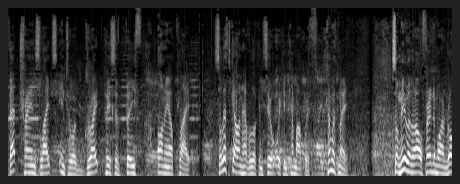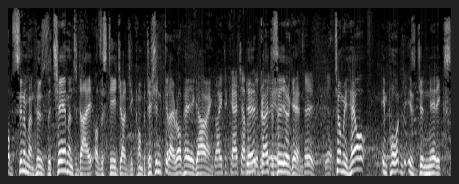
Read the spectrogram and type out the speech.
that translates into a great piece of beef on our plate. So let's go and have a look and see what we can come up with. Come with me. So I'm here with an old friend of mine, Rob Cinnamon, who's the chairman today of the steer judging competition. G'day, Rob. How are you going? Great to catch up. Yeah, great to see, to see you, again. Yeah. Tell me, how important is genetics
